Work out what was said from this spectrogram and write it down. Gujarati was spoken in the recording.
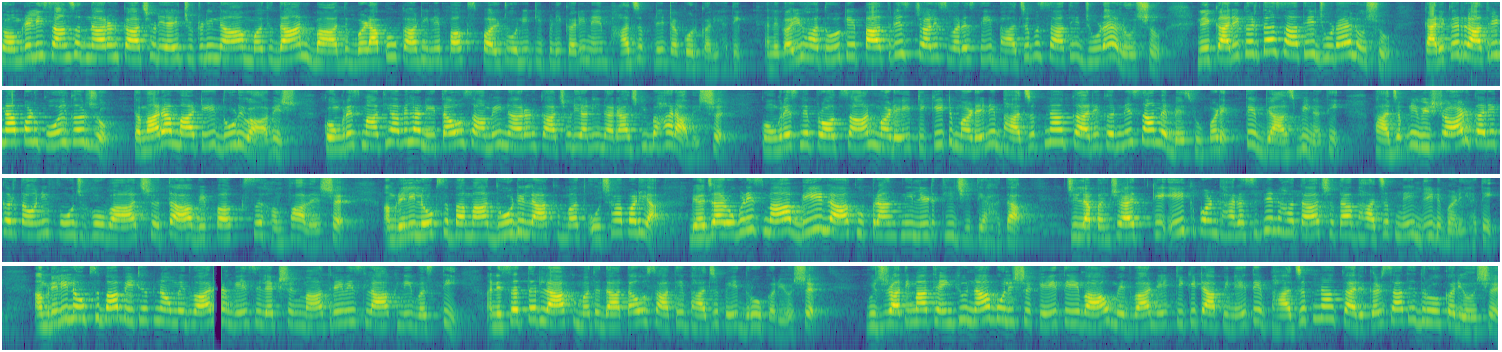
તો અમરેલી સાંસદ નારણ કાછડિયાએ ચૂંટણીના મતદાન બાદ બળાપો કાઢીને પક્ષ પલટુઓની ટિપ્પણી કરીને ભાજપને ટકોર કરી હતી. અને કહ્યું હતું કે પાંત્રીસ ચાલીસ વર્ષથી ભાજપ સાથે જોડાયેલો છું ને કાર્યકર્તા સાથે જોડાયેલો છું. કાર્યકર રાત્રિના પણ કોલ કરજો. તમારા માટે દોડ્યો આવીશ. કોંગ્રેસમાંથી આવેલા નેતાઓ સામે નારણ કાછડિયાની નારાજગી બહાર આવી છે. કોંગ્રેસને પ્રોત્સાહન મળે, ટિકિટ મળે ને ભાજપના કાર્યકરને સામે બેસવું પડે, તે વ્યાજબી નથી. ભાજપની વિશાળ કાર્યકર્તાઓની ફોજ હોવા છતાં વિપક્ષ હંફાવે છે. અમરેલી લોકસભામાં દોઢ લાખ મત ઓછા પડ્યા. બે હજાર ઓગણીસમાં બે લાખ ઉપરાંતની લીડથી જીત્યા હતા. જિલ્લા પંચાયત કે એક પણ ધારાસભ્ય ન હતા છતાં ભાજપને લીડ મળી હતી. અમરેલી લોકસભા બેઠકના ઉમેદવાર અંગે સિલેક્શનમાં ત્રેવીસ લાખની વસ્તી અને સત્તર લાખ મતદાતાઓ સાથે ભાજપે દ્રોહ કર્યો છે. ગુજરાતીમાં થેન્ક યુ ના બોલી શકે તેવા ઉમેદવારને ટિકિટ આપીને તે ભાજપના કાર્યકર સાથે દ્રોહ કર્યો છે.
